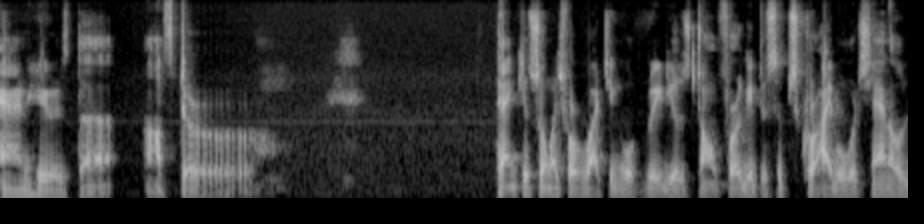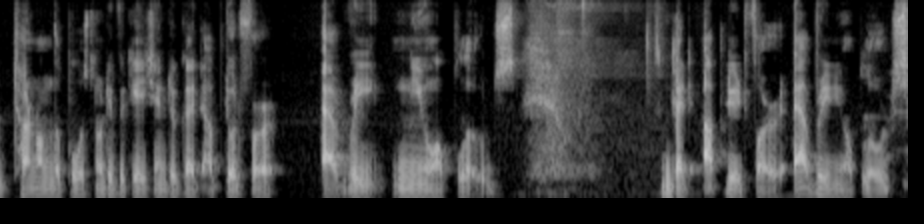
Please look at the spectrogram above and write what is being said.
And here's the after. Thank you so much for watching our videos. Don't forget to subscribe our channel. Turn on the post notification to get update for every new uploads. Get update for every new uploads.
